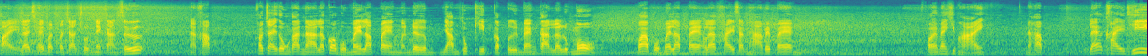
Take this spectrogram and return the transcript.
ไป และใช้บัตรประชาชนในการซื้อนะครับ เข้าใจตรงกันนะแล้วก็ผมไม่รับแปลงเหมือนเดิม ย้ำทุกคลิปกับปืนแบงก์กันและลูกโม่ ว่าผมไม่รับแปลงและใครสรรหาไปแปลงขอให้แม่งชิบหายนะครับ และใครที่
